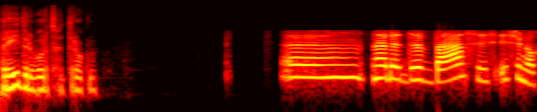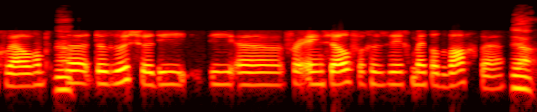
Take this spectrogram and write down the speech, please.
breder wordt getrokken? Ehm, nou, de, de basis is er nog wel. Want Ja. de, de Russen die, die eh, vereenzelvigen zich met dat wachten. Ja,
